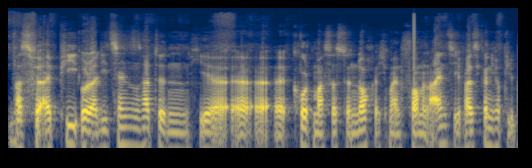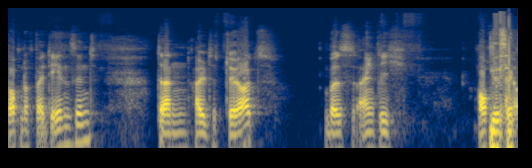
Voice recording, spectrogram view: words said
was für IP oder Lizenzen hatte denn hier äh, äh, Codemasters denn noch? Ich meine Formel 1, ich weiß gar nicht, ob die überhaupt noch bei denen sind. Dann halt Dirt, aber es ist eigentlich auch das keine,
